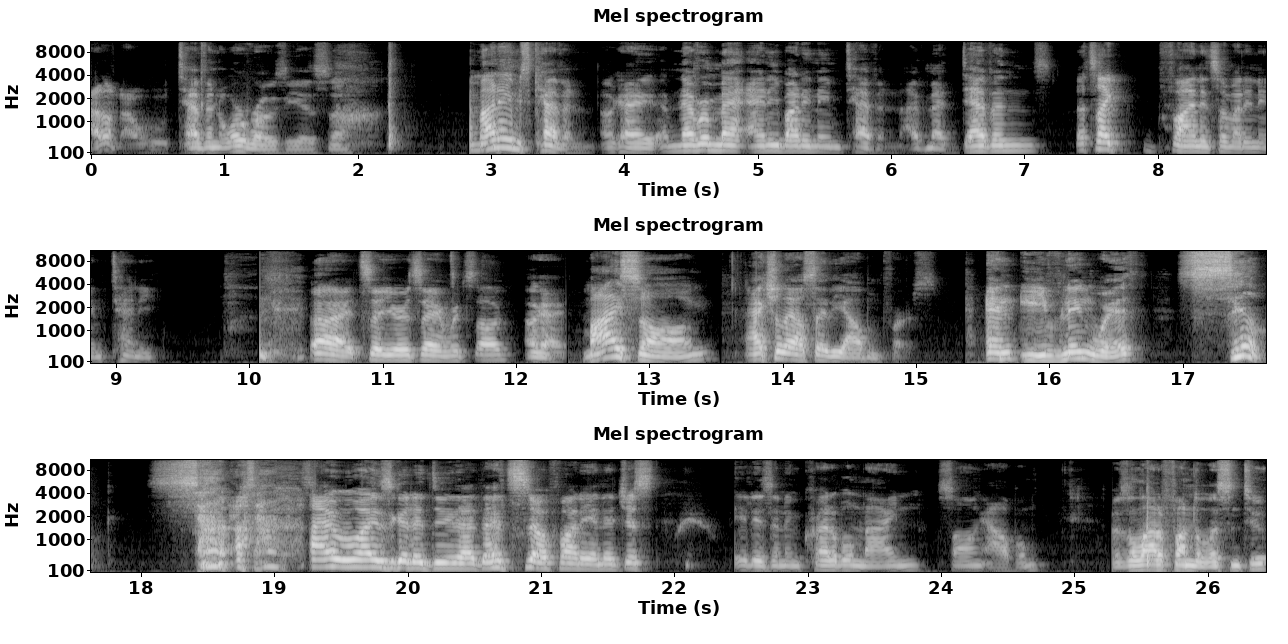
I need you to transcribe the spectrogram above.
I don't know who Tevin or Rosie is. So. My name's Kevin. Okay, I've never met anybody named Tevin. I've met Devons. That's like finding somebody named Tenny. All right, so you were saying which song? Okay, my song. Actually, I'll say the album first. An evening with Silk Sonic. I was gonna do that. That's so funny, and it just It is an incredible nine song album. It was a lot of fun to listen to.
